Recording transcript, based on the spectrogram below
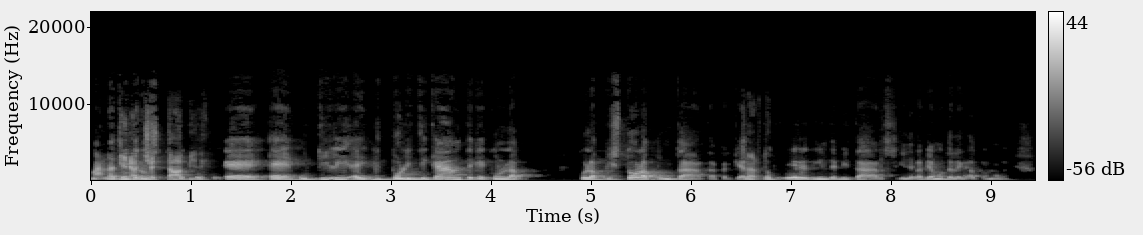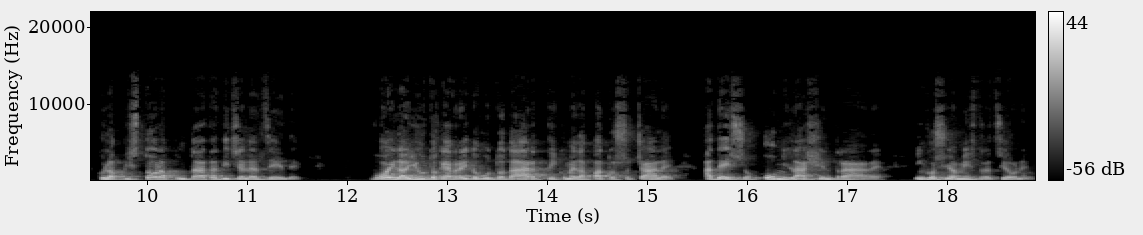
Ma la gente inaccettabili. È, è, utili, è, il politicante che con la, con la pistola puntata, perché certo. ha il certo. potere di indebitarsi, gliel'abbiamo delegato noi, con la pistola puntata dice alle aziende, vuoi l'aiuto che avrei dovuto darti come da patto sociale? Adesso o mi lasci entrare in consiglio di amministrazione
